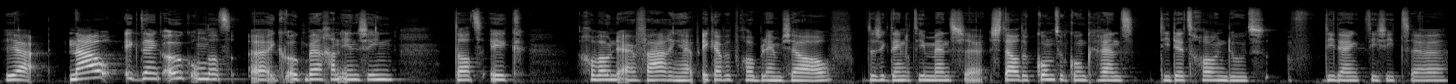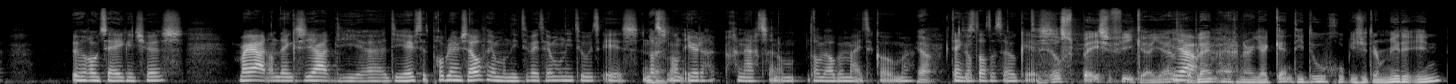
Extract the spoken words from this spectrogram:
Ja, nou, ik denk ook omdat eh, ik ook ben gaan inzien dat ik gewoon de ervaring heb. Ik heb het probleem zelf. Dus ik denk dat die mensen, stel er komt een concurrent die dit gewoon doet, of die denkt, die ziet eh eurotekentjes. Maar ja, dan denken ze, ja, die, eh, die heeft het probleem zelf helemaal niet. Die weet helemaal niet hoe het is. En dat Nee. ze dan eerder geneigd zijn om dan wel bij mij te komen. Ja, Ik denk is, dat dat het ook het is is. heel specifiek. Hè? Jij bent Ja. probleemeigenaar, jij kent die doelgroep, je zit er middenin.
